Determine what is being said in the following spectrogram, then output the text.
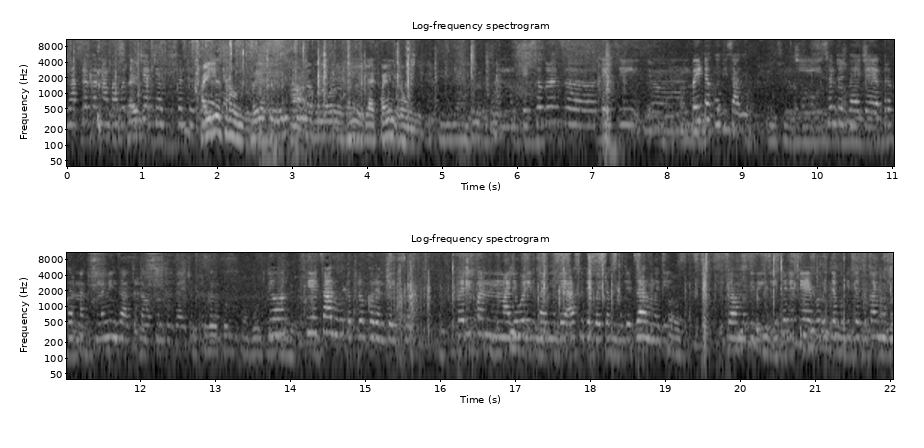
ह्या प्रकरणाबाबत चर्चा होती संतोष फाईलच. राहून गेली. ते ही. फाईल राहून गेली. मग ते सगळंच अं, त्यांची अं, बैठक होती चालू. जी संतोष भाईच्या प्रकरणात नवीन झालं तेव्हा संतोष भाईच्या प्रकरण तेव्हा ते चालू होतं प्रकरण त्यांचं. तरी पण माझे वडील काय म्हणजे असू दे बैठक म्हणजे जाममध्ये. जाममध्ये इथं जे ते आहे बघितल्या बघितल्या तर काय म्हणजे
